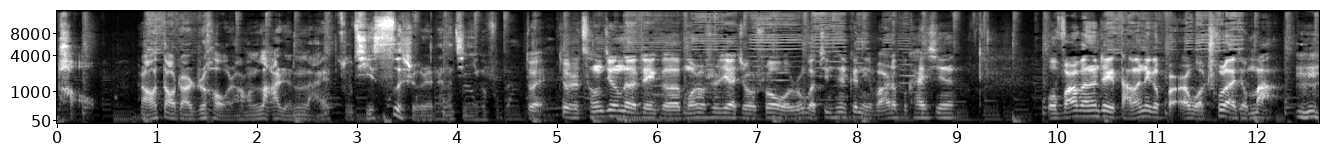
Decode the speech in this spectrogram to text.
跑，然后到这儿之后，然后拉人来组齐四十个人才能进一个副本。对，就是曾经的这个魔兽世界，就是说我如果今天跟你玩的不开心，我玩完了这个打完这个本儿，我出来就骂，嗯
